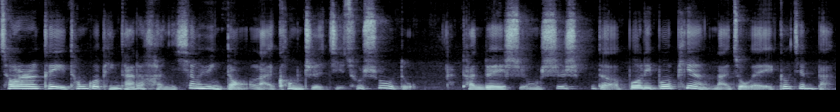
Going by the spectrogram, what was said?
从而可以通过平台的横向运动来控制挤出速度。团队使用湿式的玻璃玻片来作为构建板。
